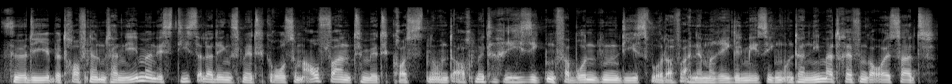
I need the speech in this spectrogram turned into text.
Für die betroffenen Unternehmen ist dies allerdings mit großem Aufwand, mit Kosten und auch mit Risiken verbunden. Dies wurde auf einem regelmäßigen Unternehmertreffen geäußert.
